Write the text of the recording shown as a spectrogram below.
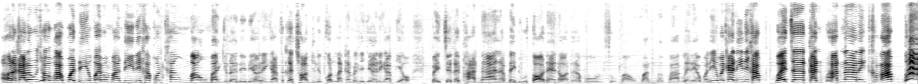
เอาละครับท่านผู้ชมครับวันนี้ไว้ประมาณนี้นะครับค่อนข้างเมามันกันเลยทีเดียวนะครับถ้าเกิดชอบอย่าลืมกดไลค์กันมาเยอะๆนะครับเดี๋ยวไปเจอกันพาร์ทหน้านะครับได้ดูต่อแน่นอนนะครับเพราะรู้สึกเมามันมากๆเลยนะครับวันนี้ไว้แค่นี้นะครับไว้เจอกันพาร์ทหน้านะครับบาย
